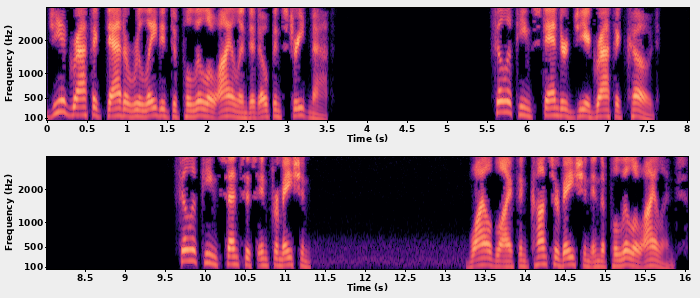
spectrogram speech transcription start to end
Geographic data related to Polillo Island at OpenStreetMap Philippine Standard Geographic Code. Philippine Census Information. Wildlife and conservation in the Polillo Islands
